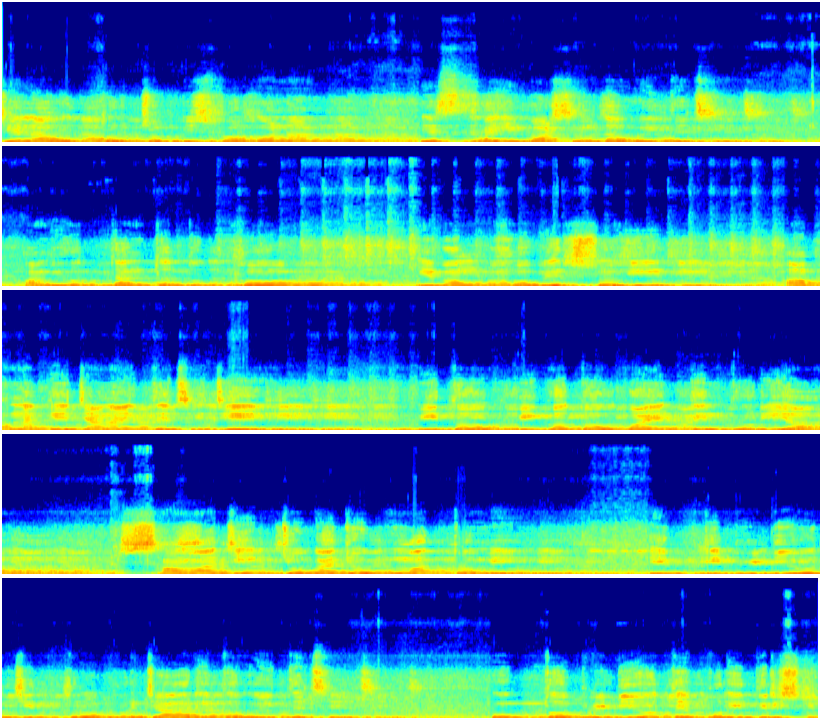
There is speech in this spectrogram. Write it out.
জেলা উত্তর চব্বিশ পরগনার স্থায়ী বাসিন্দা হইতেছি। আমি অত্যন্ত দুঃখ এবং ক্ষোভের সহিত আপনাকে জানাইতেছি যে বিগত কয়েকদিন ধরিয়া সামাজিক যোগাযোগ মাধ্যমে একটি ভিডিও চিত্র প্রচারিত হইতেছে। উক্ত ভিডিওতে পরিদৃষ্ট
